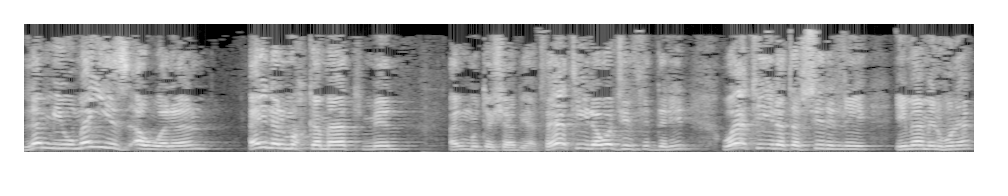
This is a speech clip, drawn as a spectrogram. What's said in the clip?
لم يميز أولا أين المحكمات من المتشابهات. فيأتي إلى وجه في الدليل ويأتي إلى تفسير لإمام هنا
